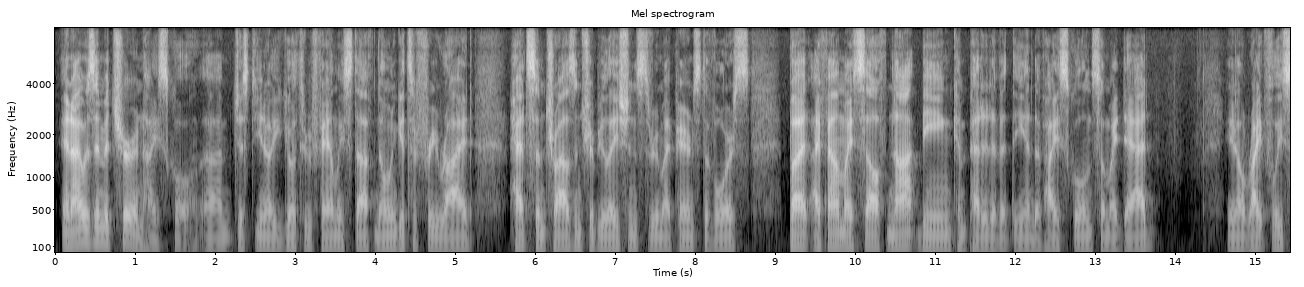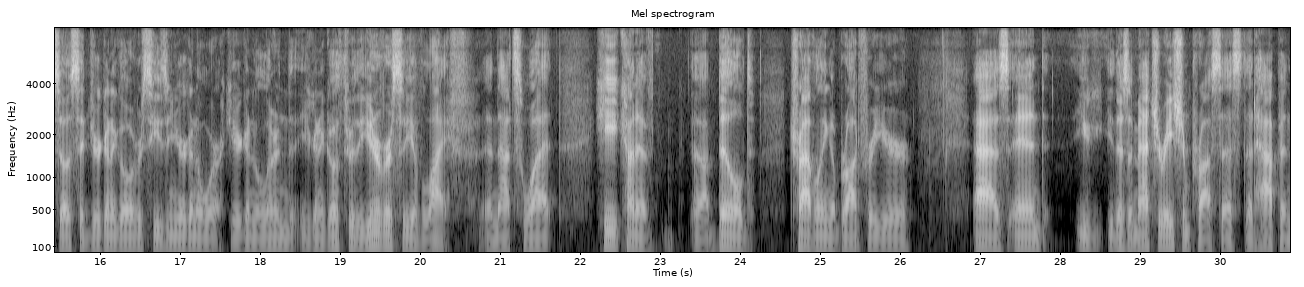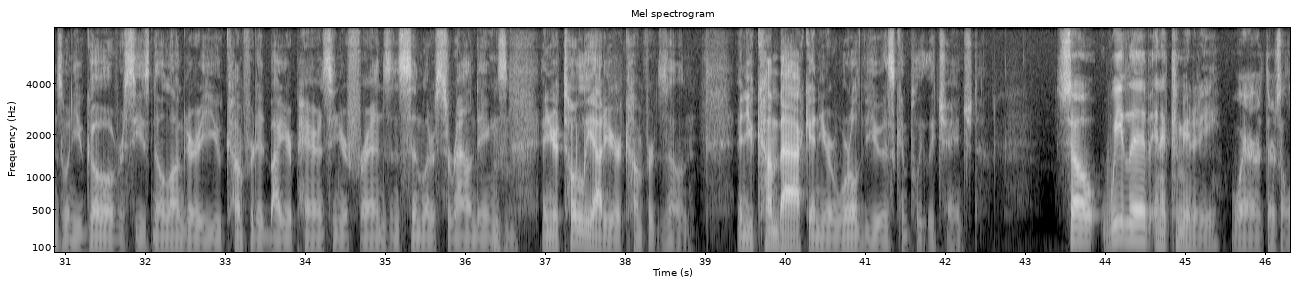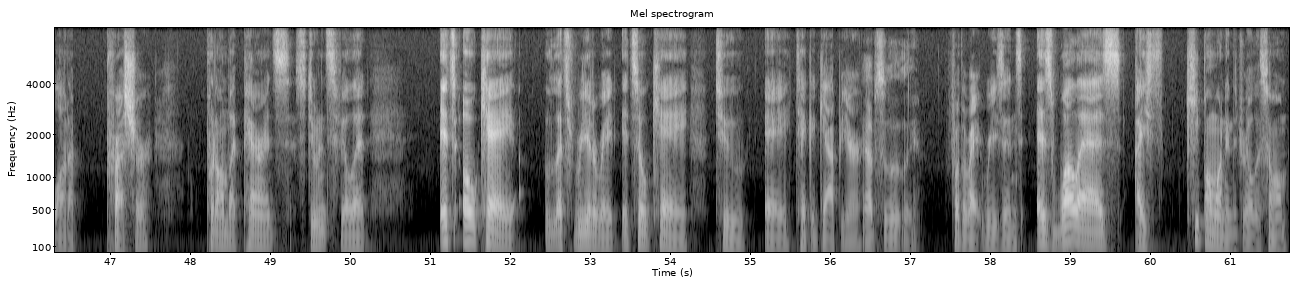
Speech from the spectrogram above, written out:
And I was immature in high school. Um, just, you know, you go through family stuff, no one gets a free ride. Had some trials and tribulations through my parents' divorce, but I found myself not being competitive at the end of high school. And so my dad, you know, rightfully so, said, You're going to go overseas and you're going to work. You're going to learn, th- you're going to go through the University of Life. And that's what he kind of uh, billed traveling abroad for a year as and you there's a maturation process that happens when you go overseas no longer are you comforted by your parents and your friends and similar surroundings mm-hmm. and you're totally out of your comfort zone. And you come back and your worldview is completely changed. So we live in a community where there's a lot of pressure put on by parents, students feel it. It's okay, let's reiterate, it's okay to A, take a gap year. Absolutely for the right reasons, as well as I keep on wanting to drill this home.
